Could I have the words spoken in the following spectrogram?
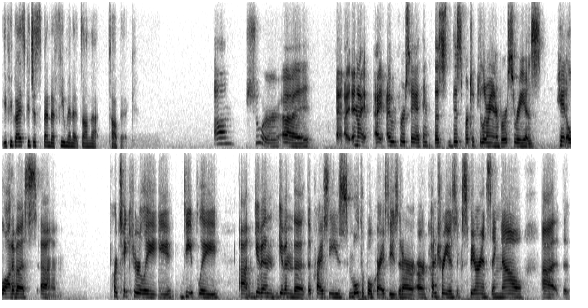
if you guys could just spend a few minutes on that topic. Um sure. Uh, and I, I, I would first say i think this this particular anniversary has hit a lot of us um, particularly deeply um, given given the the crises, multiple crises that our, our country is experiencing now. Uh, the,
